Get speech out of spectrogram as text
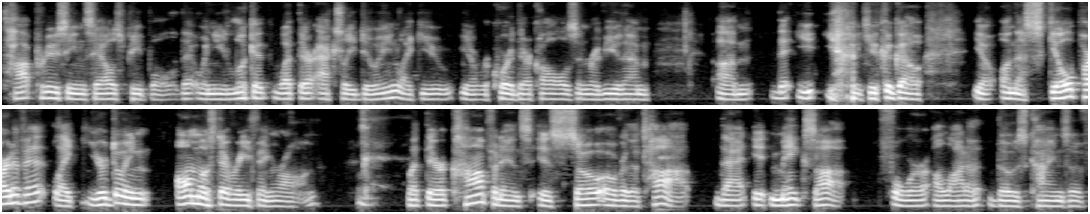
top producing salespeople that when you look at what they're actually doing, like you, you know, record their calls and review them, um, that you, you could go, you know, on the skill part of it, like you're doing almost everything wrong, but their confidence is so over the top that it makes up for a lot of those kinds of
